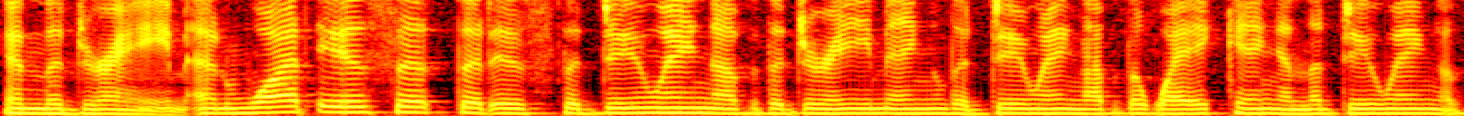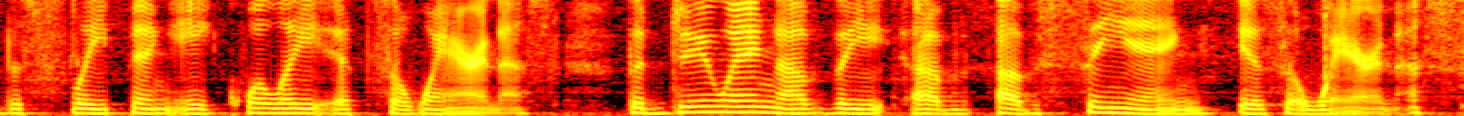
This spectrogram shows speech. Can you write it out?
in the dream. And what is it that is the doing of the dreaming, the doing of the waking, and the doing of the sleeping equally? It's awareness. The doing of the of, of seeing is awareness.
